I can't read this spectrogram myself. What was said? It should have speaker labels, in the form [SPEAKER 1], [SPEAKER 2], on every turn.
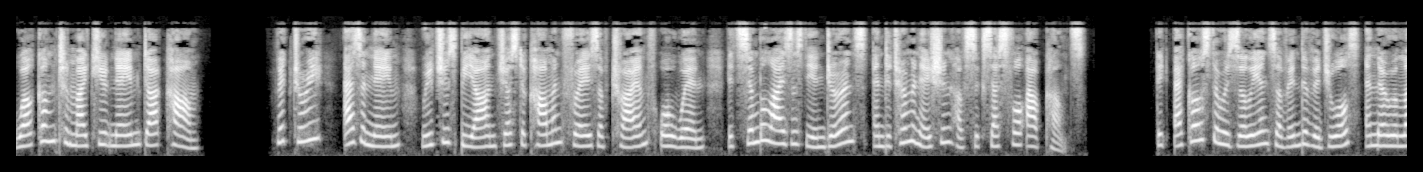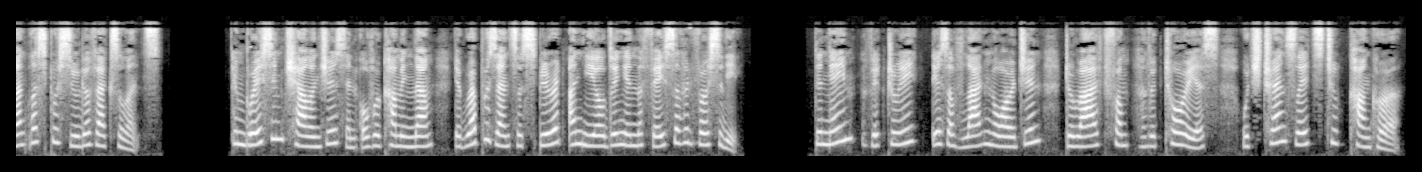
[SPEAKER 1] Welcome to mycutename.com. Victory, as a name, reaches beyond just a common phrase of triumph or win, it symbolizes the endurance and determination of successful outcomes. It echoes the resilience of individuals and their relentless pursuit of excellence. Embracing challenges and overcoming them, it represents a spirit unyielding in the face of adversity. The name, victory, is of Latin origin, derived from victorious, which translates to conqueror.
